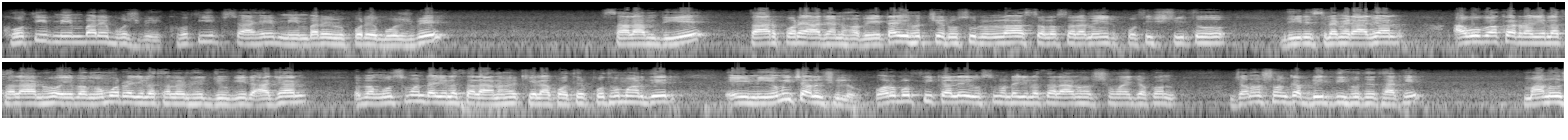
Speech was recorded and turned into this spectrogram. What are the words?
খতিব মেম্বারে বসবে, খতিব সাহেব মেম্বারের উপরে বসবে, সালাম দিয়ে তারপরে আজান হবে। এটাই হচ্ছে রসুল্লাহ সাল্লাহ সাল্লামের প্রতিষ্ঠিত দিন ইসলামের আজান। আবু বাকর রাজিল্লাহ তালাহ এবং ওমর রাজিল্লাহ তালাহের যুগের আজান এবং উসমান রাজিল্লাহ তালাহের খেলাপথের প্রথমার্ধের এই নিয়মই চালু ছিল। পরবর্তীকালে উসমান রাজিল্লাহ তালাহর সময় যখন জনসংখ্যা বৃদ্ধি হতে থাকে, মানুষ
